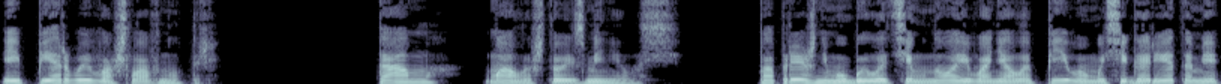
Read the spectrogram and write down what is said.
и первой вошла внутрь. Там мало что изменилось. По-прежнему было темно и воняло пивом и сигаретами,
